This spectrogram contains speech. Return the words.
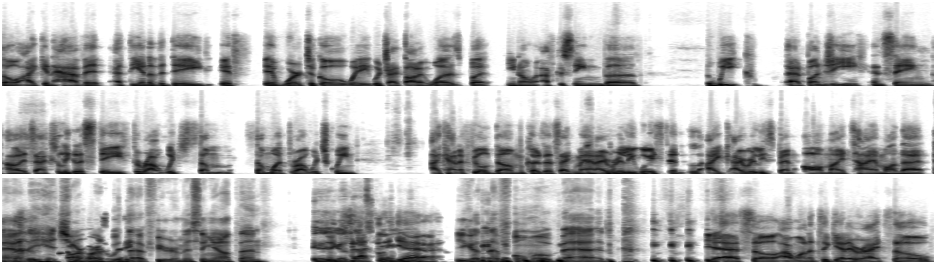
so I can have it at the end of the day if it were to go away, which I thought it was, but you know, after seeing the the week at Bungie and saying how it's actually going to stay throughout, which some somewhat throughout Witch Queen, I kind of feel dumb because it's like, man, I really wasted, I I really spent all my time on that. Yeah, they hit you hard with that fear of missing out. Then. Yeah, you exactly. yeah, you got that FOMO bad. yeah, so I wanted to get it right, so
